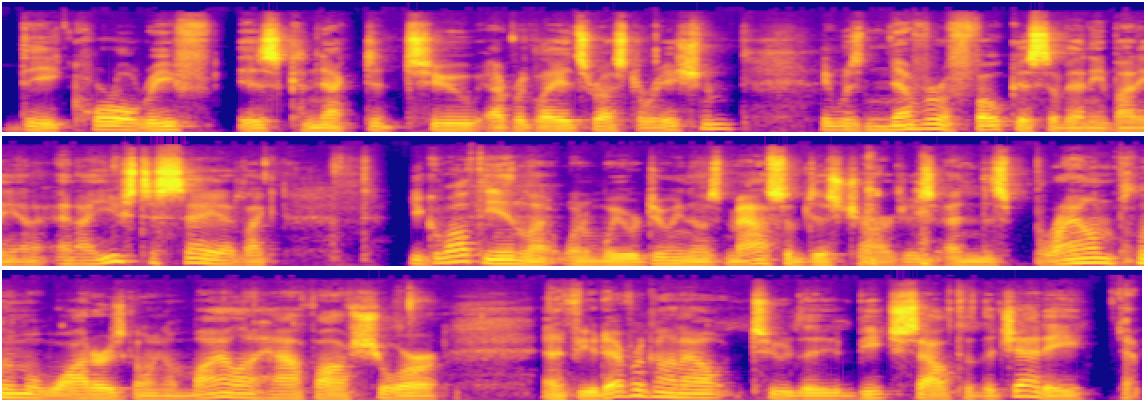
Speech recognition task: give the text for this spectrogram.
the coral reef is connected to Everglades restoration. It was never a focus of anybody. And, and I used to say it like, you go out the inlet when we were doing those massive discharges, and this brown plume of water is going a mile and a half offshore. And if you'd ever gone out to the beach south of the jetty, yep.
